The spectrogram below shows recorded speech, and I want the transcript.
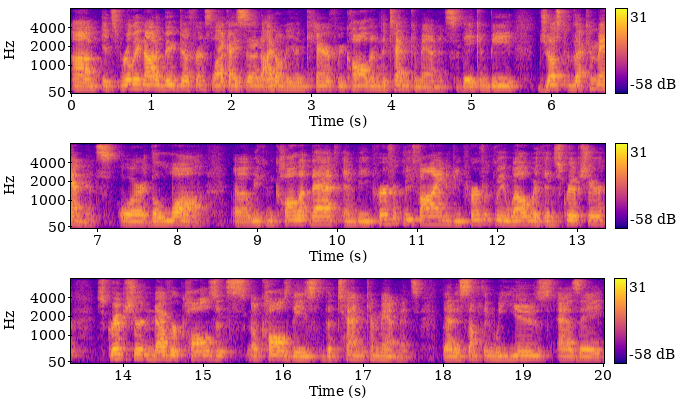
Um, it's really not a big difference. Like I said, I don't even care if we call them the Ten Commandments. They can be just the commandments or the law. Uh, we can call it that and be perfectly fine, be perfectly well within Scripture. Scripture never calls it uh, calls these the Ten Commandments. That is something we use as a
